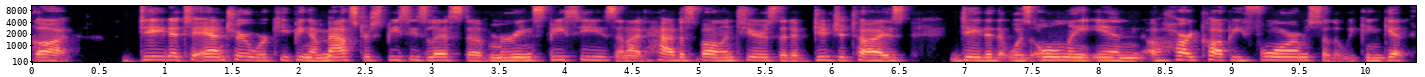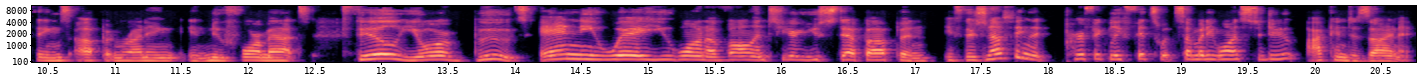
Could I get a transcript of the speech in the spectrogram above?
got data to enter. We're keeping a master species list of marine species, and I've had us volunteers that have digitized data that was only in a hard copy form so that we can get things up and running in new formats. Fill your boots any way you want to volunteer. You step up, and if there's nothing that perfectly fits what somebody wants to do, I can design it.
